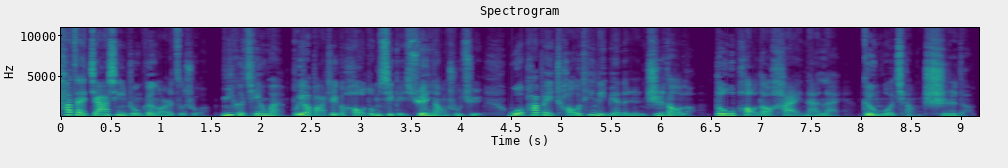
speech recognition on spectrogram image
他在家信中跟儿子说：“你可千万不要把这个好东西给宣扬出去，我怕被朝廷里面的人知道了，都跑到海南来跟我抢吃的。”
